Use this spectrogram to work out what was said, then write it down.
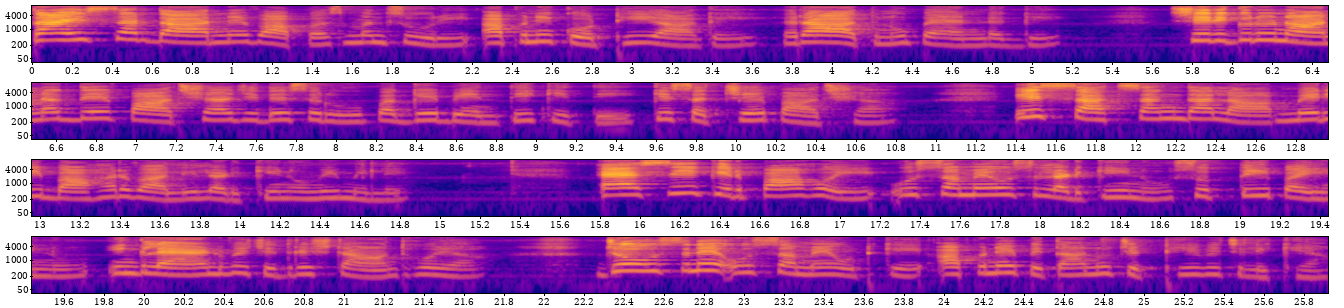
ਤਾਂ ਇਸ ਸਰਦਾਰ ਨੇ ਵਾਪਸ ਮਨਸੂਰੀ ਆਪਣੀ ਕੋਠੀ ਆ ਕੇ ਰਾਤ ਨੂੰ ਪੈਣ ਲੱਗੇ। ਸ੍ਰੀ ਗੁਰੂ ਨਾਨਕ ਦੇਵ ਪਾਤਸ਼ਾਹ ਜੀ ਦੇ ਸਰੂਪ ਅੱਗੇ ਬੇਨਤੀ ਕੀਤੀ ਕਿ ਸੱਚੇ ਪਾਤਸ਼ਾਹ, ਇਸ ਸਤਸੰਗ ਦਾ ਲਾਭ ਮੇਰੀ ਬਾਹਰ ਵਾਲੀ ਲੜਕੀ ਨੂੰ ਵੀ ਮਿਲੇ। ਐਸੀ ਕਿਰਪਾ ਹੋਈ ਉਸ ਸਮੇਂ ਉਸ ਲੜਕੀ ਨੂੰ ਸੁੱਤੀ ਪਈ ਨੂੰ ਇੰਗਲੈਂਡ ਵਿੱਚ ਦ੍ਰਿਸ਼ਟਾਂਤ ਹੋਇਆ, ਜੋ ਉਸਨੇ ਉਸ ਸਮੇਂ ਉੱਠ ਕੇ ਆਪਣੇ ਪਿਤਾ ਨੂੰ ਚਿੱਠੀ ਵਿੱਚ ਲਿਖਿਆ।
